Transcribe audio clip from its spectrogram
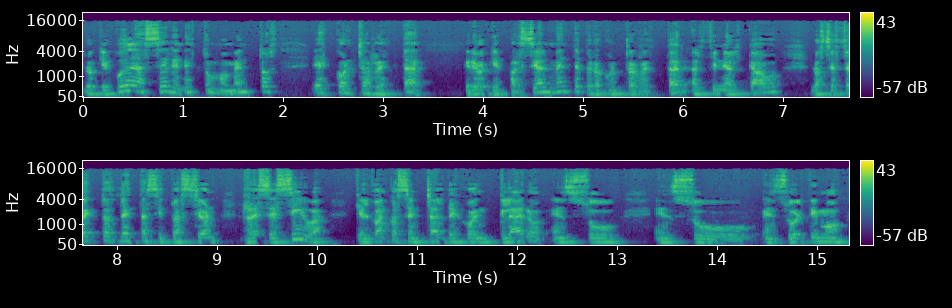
lo que puede hacer en estos momentos es contrarrestar, creo que parcialmente, pero contrarrestar al fin y al cabo los efectos de esta situación recesiva que el Banco Central dejó en claro en su en su, en su último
